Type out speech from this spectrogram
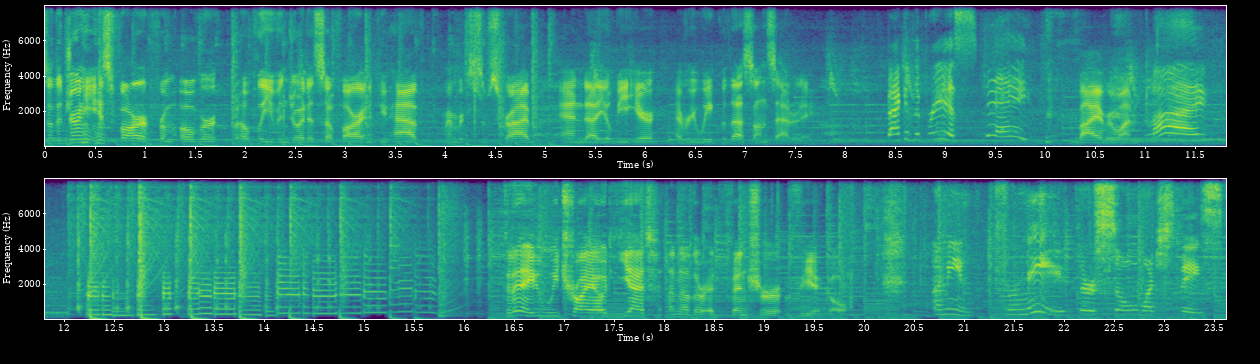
So the journey is far from over, but hopefully you've enjoyed it so far. And if you have, remember to subscribe and uh, you'll be here every week with us on Saturday. Back in the Prius. Yay! Bye everyone. Bye. Today we try out yet another adventure vehicle. I mean, for me, there's so much space.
